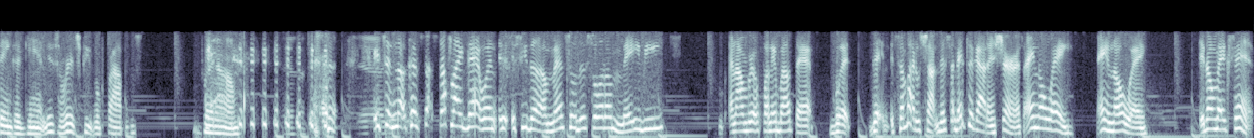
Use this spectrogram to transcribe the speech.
think again, this rich people problems. But um, it's a no, cause stuff like that when it's either a mental disorder, maybe, and I'm real funny about that. But they, somebody was trying. They, they took out insurance. Ain't no way. Ain't no way. It don't make sense.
